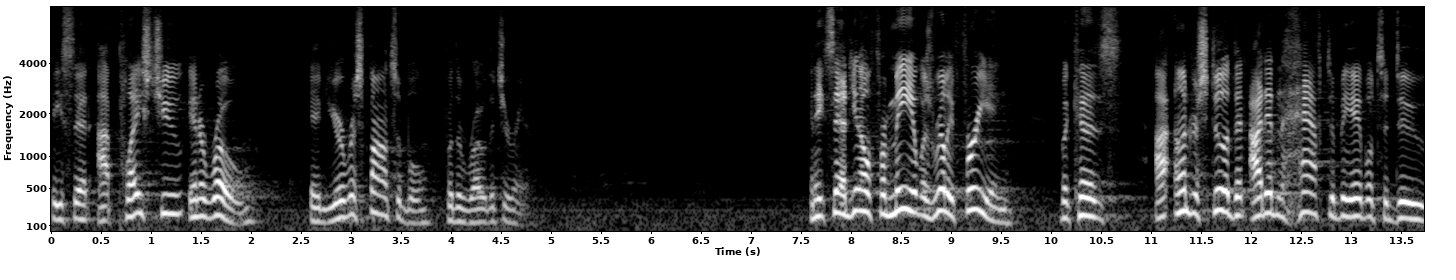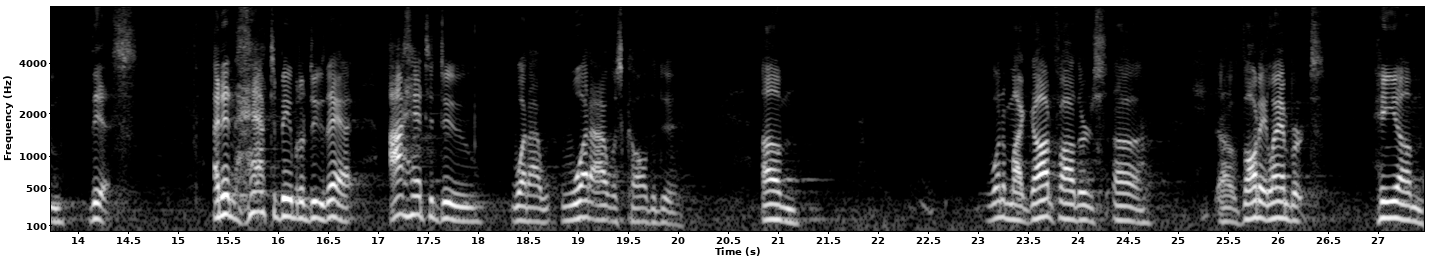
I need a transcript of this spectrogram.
He said, I placed you in a row and you're responsible for the road that you're in. And he said, You know, for me, it was really freeing because I understood that I didn't have to be able to do this. I didn't have to be able to do that. I had to do what I, what I was called to do. Um, one of my godfathers, uh, uh, Valde Lambert, he, um,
